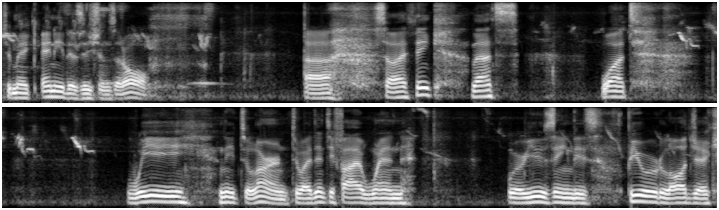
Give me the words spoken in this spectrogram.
to make any decisions at all. Uh, so I think that's what we need to learn to identify when we're using this pure logic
